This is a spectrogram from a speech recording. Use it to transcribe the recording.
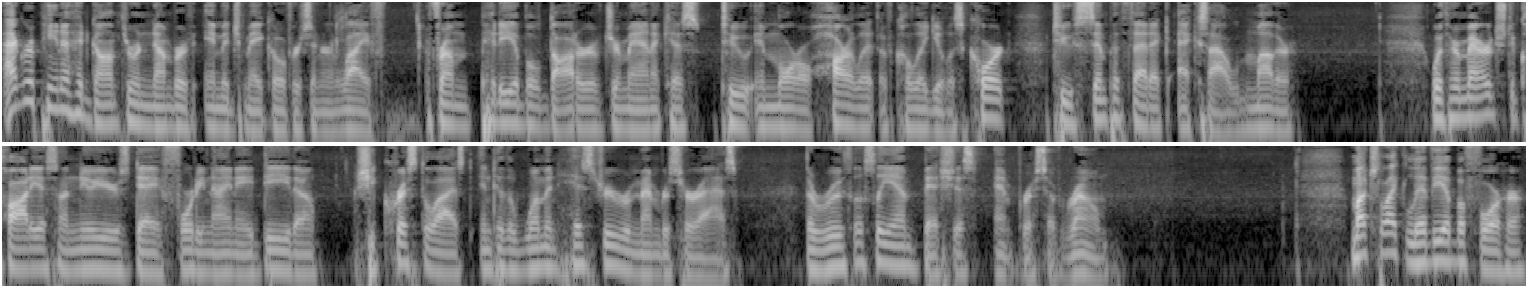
Agrippina had gone through a number of image makeovers in her life, from pitiable daughter of Germanicus to immoral harlot of Caligula's court to sympathetic exiled mother. With her marriage to Claudius on New Year's Day 49 AD, though, she crystallized into the woman history remembers her as, the ruthlessly ambitious Empress of Rome. Much like Livia before her,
